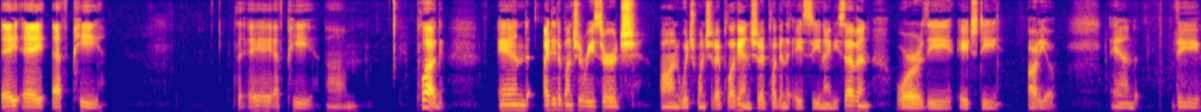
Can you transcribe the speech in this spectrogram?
AAFP the AAFP um, plug and I did a bunch of research on which one should I plug in. Should I plug in the AC97 or the HD audio? And the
